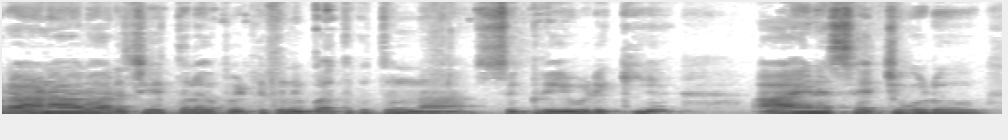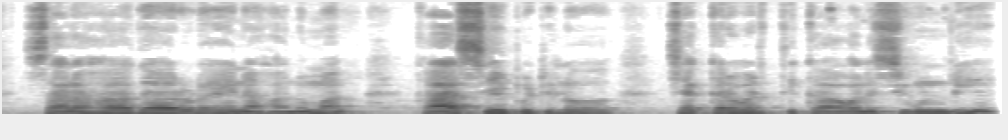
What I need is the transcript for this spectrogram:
ప్రాణాలు అరచేతిలో పెట్టుకుని బతుకుతున్న సుగ్రీవుడికి ఆయన సచివుడు సలహాదారుడైన హనుమ కాసేపటిలో చక్రవర్తి కావలసి ఉండి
